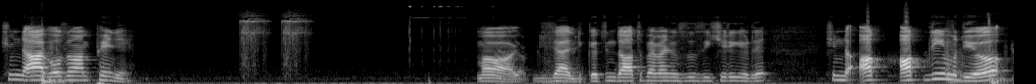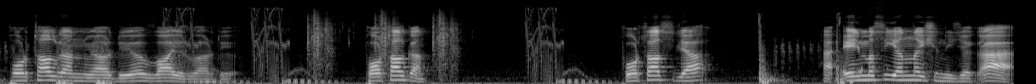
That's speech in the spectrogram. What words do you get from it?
Şimdi abi o zaman Penny. Aa, güzel dikkatini dağıtıp hemen hızlı hızlı içeri girdi. Şimdi at, atlayayım mı diyor. Portal gun var diyor. Wire var diyor. Portal gun. Portal silah. Ha elması yanına ışınlayacak. Ha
